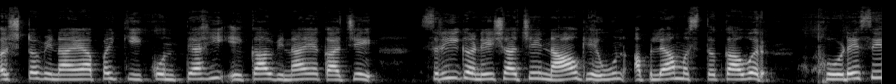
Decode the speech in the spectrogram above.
अष्टविनायापैकी कोणत्याही एका विनायकाचे श्री गणेशाचे नाव घेऊन आपल्या मस्तकावर थोडेसे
